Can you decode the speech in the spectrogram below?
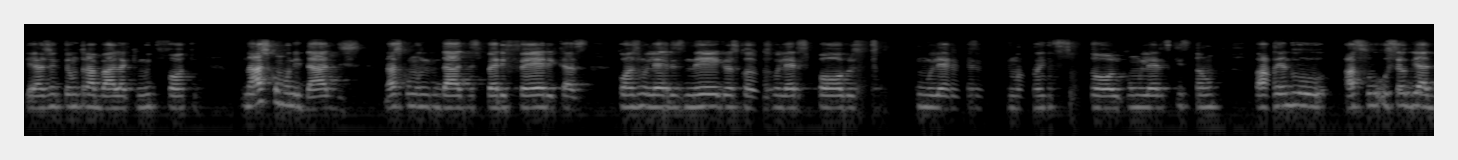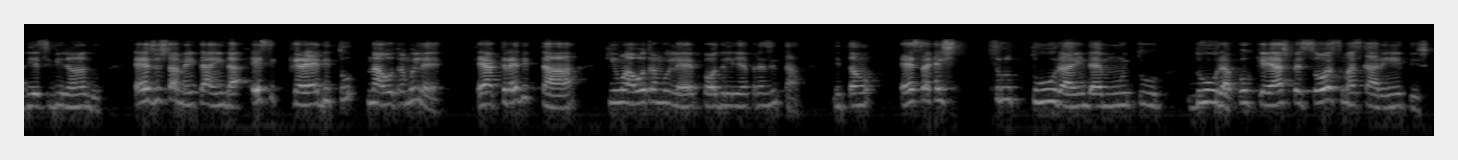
que a gente tem um trabalho aqui muito forte nas comunidades, nas comunidades periféricas, com as mulheres negras, com as mulheres pobres, com mulheres mães solo, com mulheres que estão fazendo o seu dia a dia se virando, é justamente ainda esse crédito na outra mulher. É acreditar que uma outra mulher pode lhe representar. Então, essa estrutura ainda é muito dura, porque as pessoas mais carentes,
